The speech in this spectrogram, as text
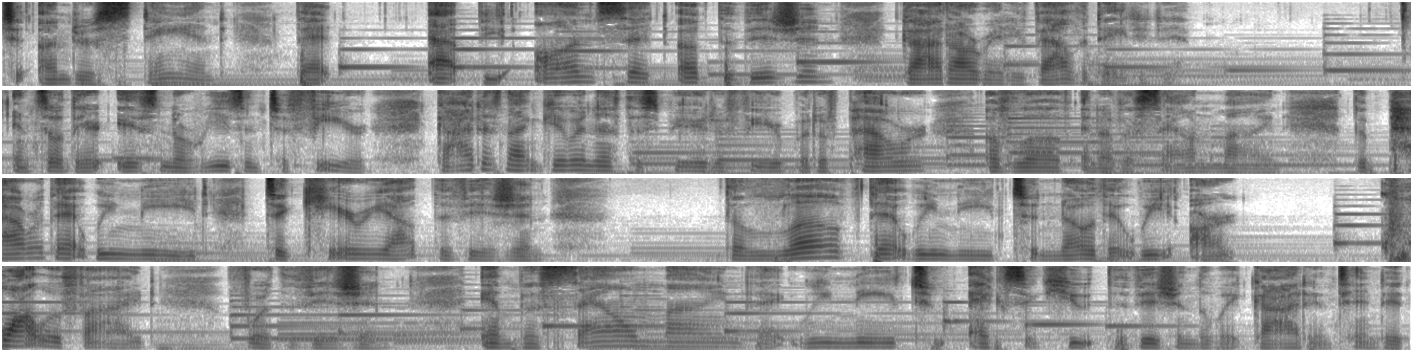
to understand that at the onset of the vision, God already validated it. And so there is no reason to fear. God has not given us the spirit of fear, but of power, of love, and of a sound mind. The power that we need to carry out the vision, the love that we need to know that we are qualified for the vision, and the sound mind that we need to execute the vision the way God intended.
